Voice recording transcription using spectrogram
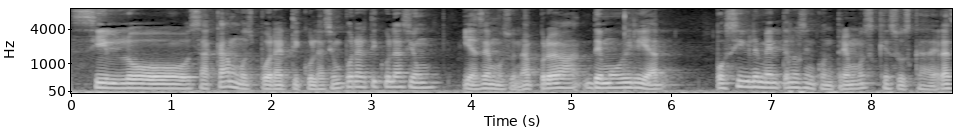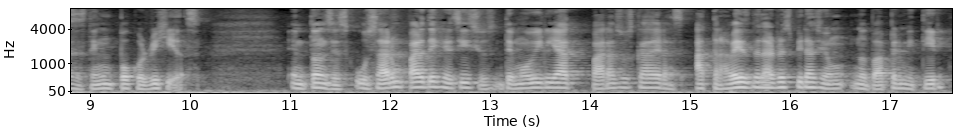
Si lo sacamos por articulación por articulación y hacemos una prueba de movilidad, posiblemente nos encontremos que sus caderas estén un poco rígidas. Entonces, usar un par de ejercicios de movilidad para sus caderas a través de la respiración nos va a permitir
